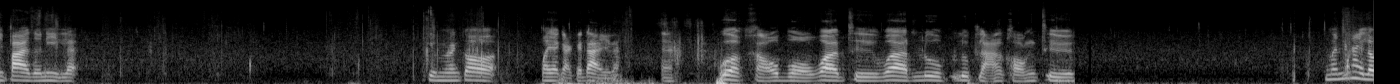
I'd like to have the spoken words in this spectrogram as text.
นี่ป้ายตัวนี้อีกแล้วเกมนั้นก็บรรยากาศก็ได้นะอะพวกเขาบอกว่าเธอวาดรูปลูกหลานของเธอ มันให้เรา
